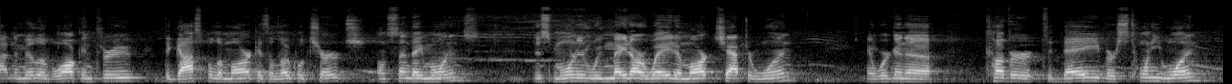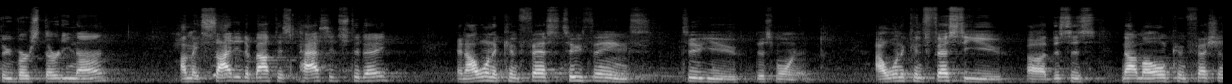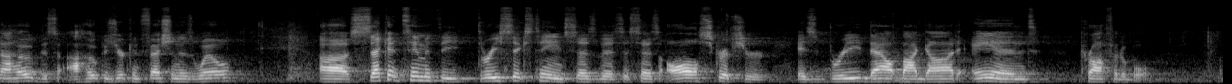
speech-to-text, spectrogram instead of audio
right in the middle of walking through the Gospel of Mark as a local church on Sunday mornings. This morning we made our way to Mark chapter 1, and we're going to cover today verse 21 through verse 39. I'm excited about this passage today, and I want to confess two things to you this morning. I want to confess to you, uh, this is not my own confession, I hope. This, I hope, is your confession as well. Uh, 2 Timothy 3.16 says this. It says, all Scripture is breathed out by God and profitable.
